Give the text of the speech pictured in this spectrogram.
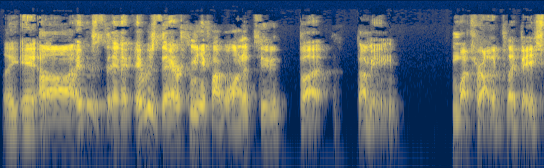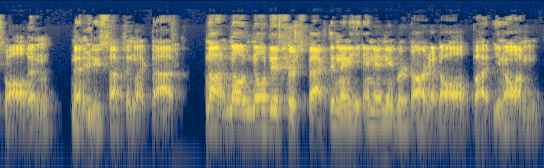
Like, it, Uh, it was, there, it was there for me if I wanted to, but I mean, much rather play baseball than, than do something like that. Not, no, no disrespect in any, in any regard at all, but you know, I'm,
